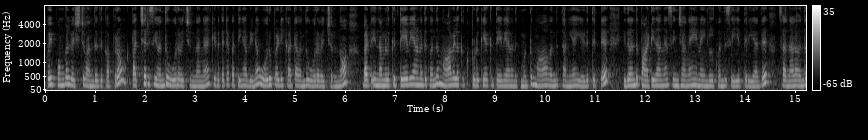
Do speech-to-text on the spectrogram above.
போய் பொங்கல் வச்சுட்டு வந்ததுக்கப்புறம் பச்சரிசி வந்து ஊற வச்சுருந்தாங்க. கிட்டத்தட்ட பார்த்தீங்க அப்படின்னா ஒரு படிக்காட்டை வந்து ஊற வச்சுருந்தோம். பட் நம்மளுக்கு தேவையானதுக்கு வந்து மாவிளக்குக்கு பிடிக்கிறதுக்கு தேவையானதுக்கு மட்டும் மாவு வந்து தனியாக எடுத்துட்டு இது வந்து பாட்டி தாங்க செஞ்சாங்க. ஏன்னா எங்களுக்கு வந்து செய்ய தெரியாது. ஸோ அதனால் வந்து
